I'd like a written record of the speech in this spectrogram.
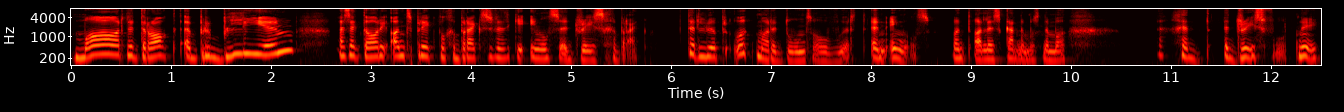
Maar dit raak 'n probleem as ek daardie aanspreek wil gebruik soos wat ek die Engelse address gebruik terloops ook maar 'n donsal woord in Engels, want alles kan mos nou maar geadres word, nê. Nee.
